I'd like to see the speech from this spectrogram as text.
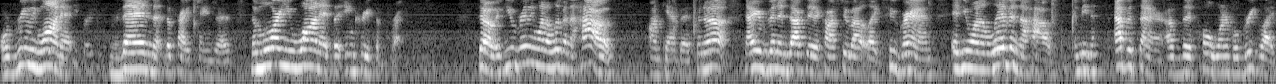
or really want it, then the price changes. The more you want it, the increase of price. So if you really want to live in the house on campus, so now now you've been inducted, it costs you about like two grand. If you want to live in the house and be the epicenter of this whole wonderful Greek life,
